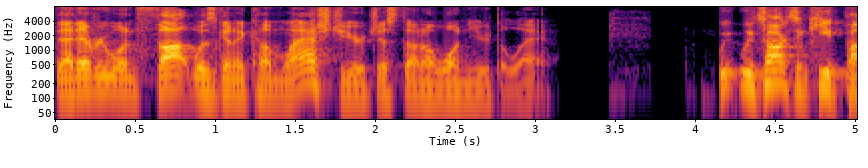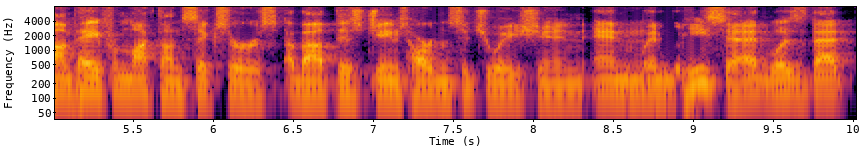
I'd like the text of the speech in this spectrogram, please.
that everyone thought was going to come last year just on a one year delay. We, we talked to Keith Pompey from Locked On Sixers about this James Harden situation, and, Mm. and what he said was that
